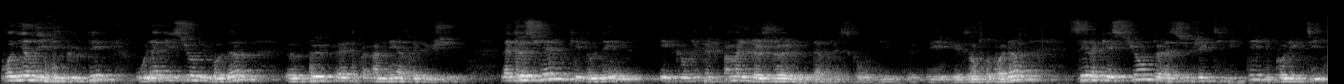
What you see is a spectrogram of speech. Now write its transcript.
Première difficulté où la question du bonheur euh, peut être amenée à trébucher. La deuxième qui est donnée, et que répètent pas mal de jeunes, d'après ce qu'on dit des, entrepreneurs, c'est la question de la subjectivité du collectif,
